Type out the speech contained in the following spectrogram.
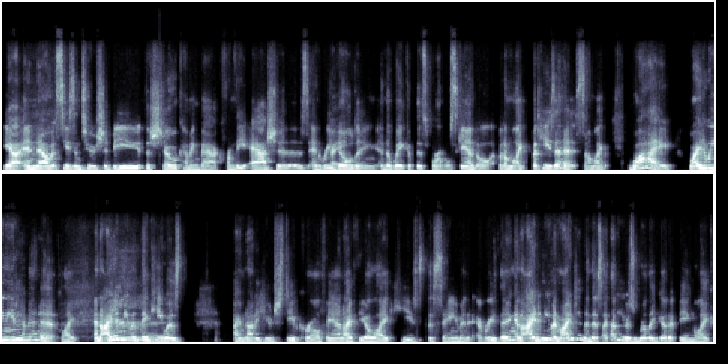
Yeah. And now season two should be the show coming back from the ashes and rebuilding in the wake of this horrible scandal. But I'm like, but he's in it. So I'm like, why? Why do we need Mhm. him in it? Like, and I didn't even think he was I'm not a huge Steve Carell fan. I feel like he's the same in everything. And I didn't Mhm. even mind him in this. I thought he was really good at being like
